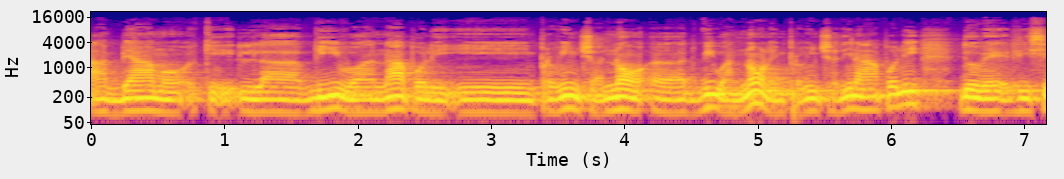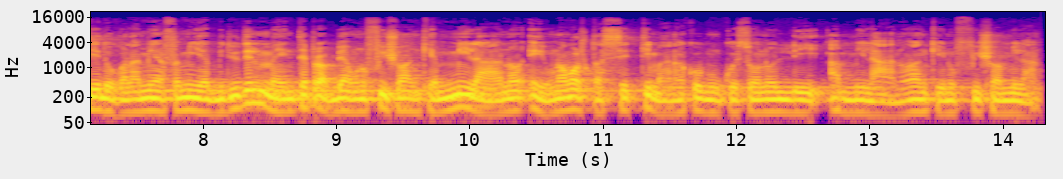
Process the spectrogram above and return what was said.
abbiamo che la, vivo a Napoli in provincia no, eh, vivo a Nola in provincia di Napoli, dove risiedo con la mia famiglia abitualmente, però abbiamo un ufficio anche a Milano e una volta a settimana comunque sono lì a Milano, anche in ufficio a Milano.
